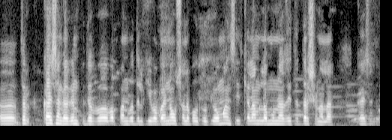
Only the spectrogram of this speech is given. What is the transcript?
तर काय सांगाल गणपती ब- बाप्पांबद्दल की बाबा नवसाला पावतो किंवा माणसं इतक्या लांब लांबून आज इथं दर्शनाला काय सांगाल?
